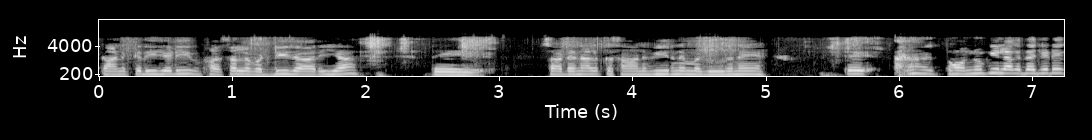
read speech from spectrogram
ਕਣਕ ਦੀ ਜਿਹੜੀ ਫਸਲ ਵੱਢੀ ਜਾ ਰਹੀ ਆ ਤੇ ਸਾਡੇ ਨਾਲ ਕਿਸਾਨ ਵੀਰ ਨੇ ਮੌਜੂਦ ਨੇ ਤੇ ਤੁਹਾਨੂੰ ਕੀ ਲੱਗਦਾ ਜਿਹੜੇ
